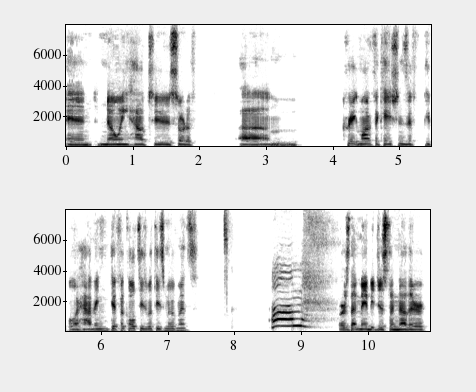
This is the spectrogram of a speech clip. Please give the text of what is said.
and knowing how to sort of um, create modifications if people are having difficulties with these movements? Um, or is that maybe just another,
